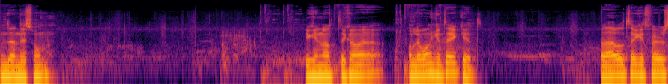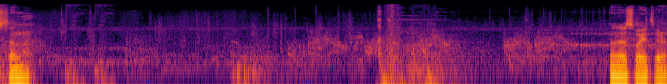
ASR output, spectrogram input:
And then this one. You cannot, co- only one can take it. But I will take it first then. And let's wait there.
